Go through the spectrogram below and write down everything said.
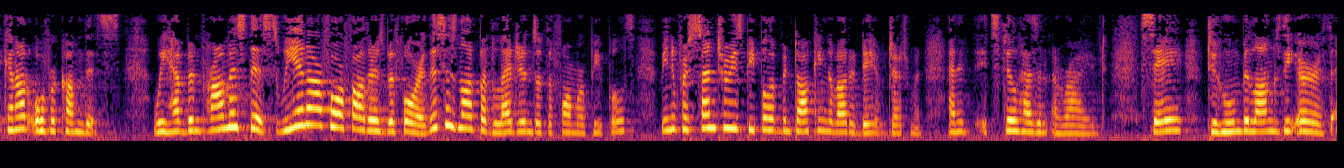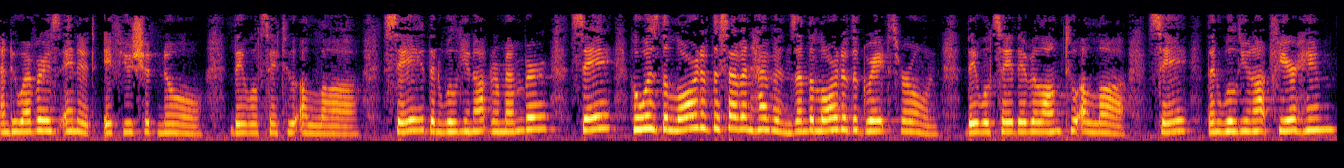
cannot overcome this. We have been promised this. We and our forefathers before. This is not but legends of the former peoples. Meaning for centuries people have been talking about a day of judgment. And it, it still hasn't arrived. Say, to whom belongs the earth and whoever is in it, if you should know. They will say to Allah. Say, then will you not remember? Say, who is the Lord of the seven heavens and the Lord of the great throne? They will say they belong to Allah. Say, then will you not fear Him?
